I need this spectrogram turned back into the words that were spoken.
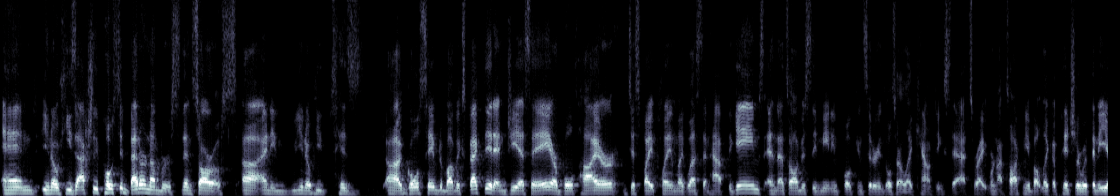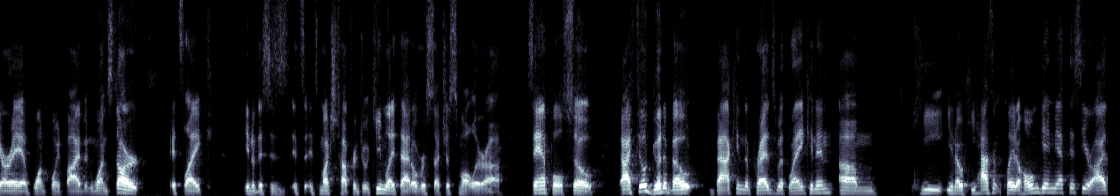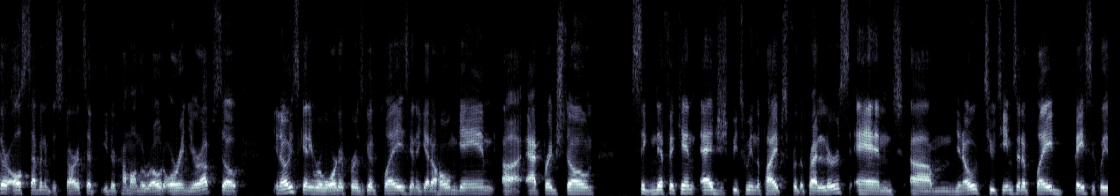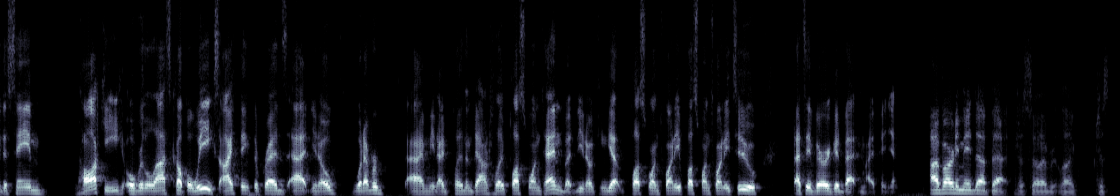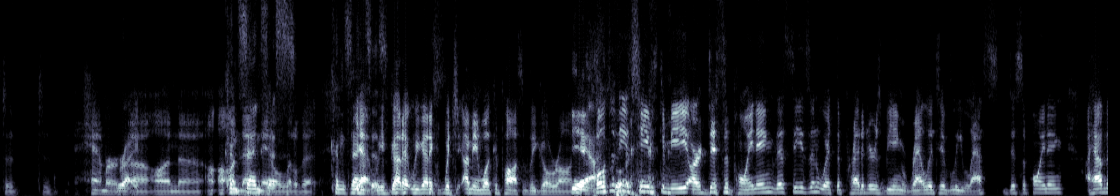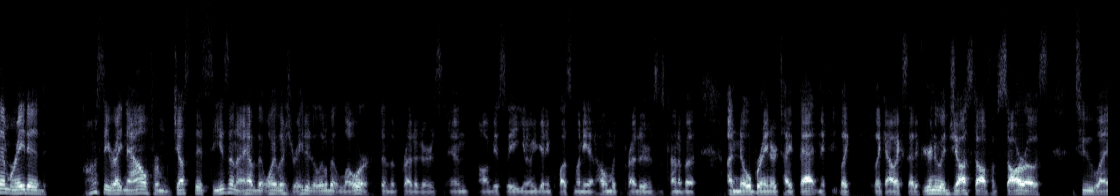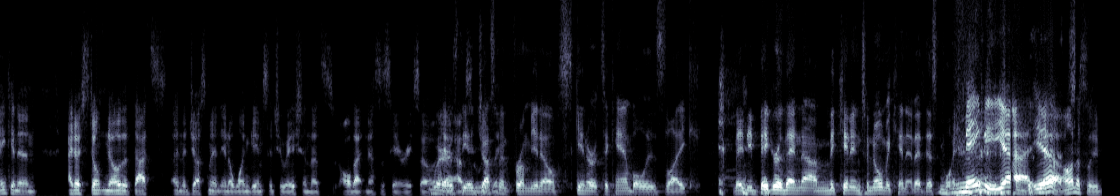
And, you know, he's actually posted better numbers than Saros. Uh, and he, you know, he, his uh, goals saved above expected and GSAA are both higher despite playing like less than half the games. And that's obviously meaningful considering those are like counting stats, right? We're not talking about like a pitcher with an ERA of 1.5 in one start. It's like, you know, this is, it's, it's much tougher to accumulate that over such a smaller uh, sample. So I feel good about backing the Preds with Lankinen. Um, he, you know, he hasn't played a home game yet this year either. All seven of his starts have either come on the road or in Europe. So, you know, he's getting rewarded for his good play. He's going to get a home game uh, at Bridgestone. Significant edge between the pipes for the Predators, and um, you know, two teams that have played basically the same hockey over the last couple weeks. I think the Preds at you know whatever. I mean, I'd play them down to like plus one ten, but you know, if you can get plus one twenty, plus one twenty two, that's a very good bet in my opinion. I've already made that bet, just so every like just to to hammer right. uh, on uh, on Consensus. that nail a little bit. Consensus. Yeah, we've got it. We got it. Which I mean, what could possibly go wrong? Yeah. Both of, of these teams to me are disappointing this season, with the Predators being relatively less disappointing. I have them rated. Honestly, right now, from just this season, I have the Oilers rated a little bit lower than the Predators, and obviously, you know, you're getting plus money at home with the Predators is kind of a, a no brainer type bet. And if you like, like Alex said, if you're going to adjust off of Saros to Lankinen, I just don't know that that's an adjustment in a one game situation. That's all that necessary. So whereas yeah, the adjustment from you know Skinner to Campbell is like maybe bigger than um, MacKinnon to no MacKinnon at this point. Maybe, yeah, yeah. honestly,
